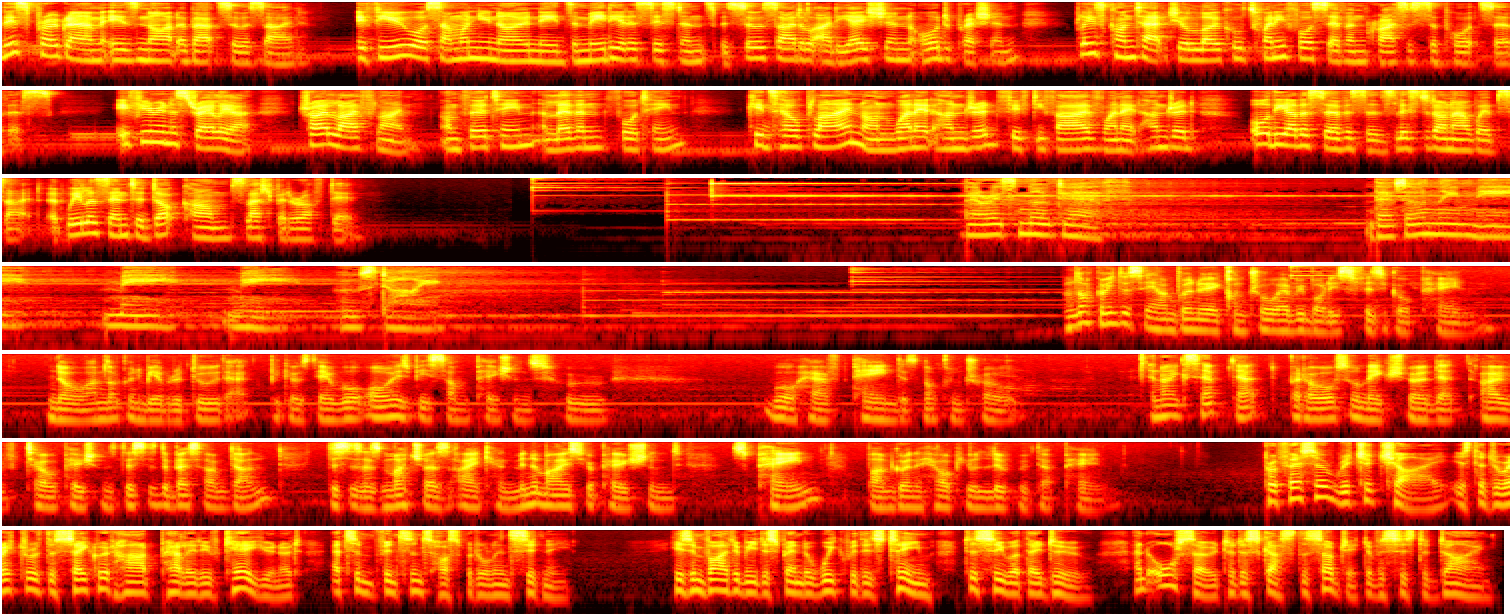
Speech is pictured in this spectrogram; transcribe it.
This program is not about suicide. If you or someone you know needs immediate assistance with suicidal ideation or depression, please contact your local 24 7 crisis support service. If you're in Australia, try Lifeline on 13 11 14, Kids Helpline on 1800 55 1800, or the other services listed on our website at wheelercentre.com slash betteroffdead. There is no death. There's only me, me, me who's dying. I'm not going to say I'm going to control everybody's physical pain. No, I'm not going to be able to do that because there will always be some patients who will have pain that's not controlled. And I accept that, but I also make sure that I tell patients this is the best I've done. This is as much as I can minimize your patient's pain, but I'm going to help you live with that pain. Professor Richard Chye is the director of the Sacred Heart Palliative Care Unit at St Vincent's Hospital in Sydney. He's invited me to spend a week with his team to see what they do and also to discuss the subject of assisted dying.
